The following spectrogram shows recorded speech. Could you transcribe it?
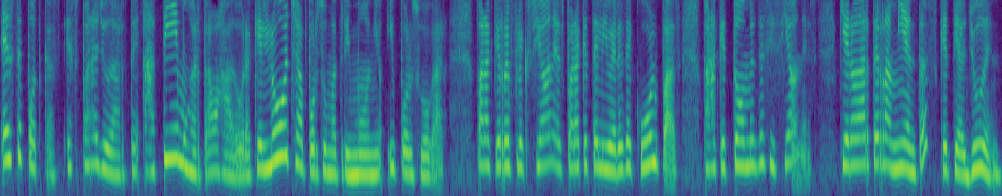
Este podcast es para ayudarte a ti, mujer trabajadora, que lucha por su matrimonio y por su hogar, para que reflexiones, para que te liberes de culpas, para que tomes decisiones. Quiero darte herramientas que te ayuden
